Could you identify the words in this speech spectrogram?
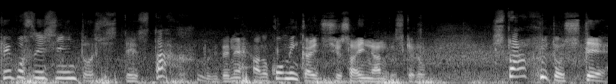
健康推進員としてスタッフでねあの公民会主催なんですけどスタッフとして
